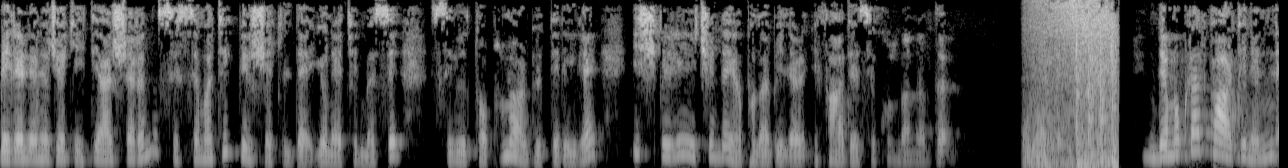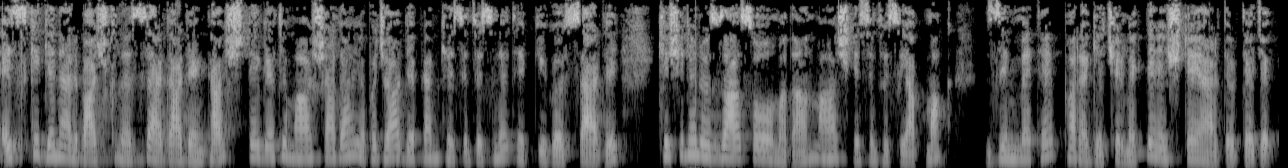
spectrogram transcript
Belirlenecek ihtiyaçların sistematik bir şekilde yönetilmesi sivil toplum örgütleriyle işbirliği içinde yapılabilir ifadesi kullanıldı. Demokrat Parti'nin eski genel başkanı Serdar Denktaş, devleti maaşlardan yapacağı deprem kesintisine tepki gösterdi. Kişinin rızası olmadan maaş kesintisi yapmak, zimmete para geçirmekle eşdeğerdir dedi.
